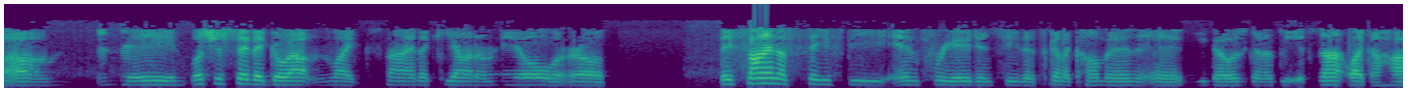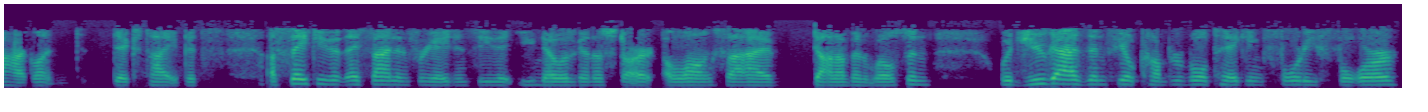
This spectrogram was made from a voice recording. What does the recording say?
Um, and they let's just say they go out and like sign a Keanu Neal or a they sign a safety in free agency that's going to come in and you know is going to be. It's not like a Ha Ha Glenn Dix type. It's a safety that they signed in free agency that you know is going to start alongside Donovan Wilson. Would you guys then feel comfortable taking 44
